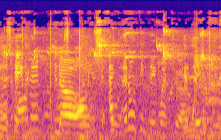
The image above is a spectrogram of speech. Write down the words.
was Hated? It no. August, I, I, don't think they went to a they went to It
